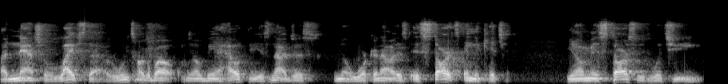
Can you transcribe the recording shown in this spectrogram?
a natural lifestyle. When we talk about you know being healthy, it's not just you know working out. It's, it starts in the kitchen. You know, what I mean, it starts with what you eat.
